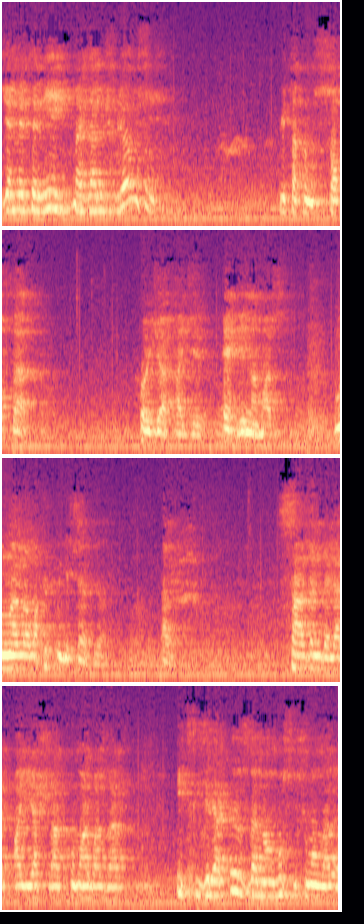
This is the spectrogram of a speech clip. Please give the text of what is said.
Cennete niye gitmezlermiş biliyor musunuz? Bir takım softa, hoca, hacı, ehli namaz, bunlarla vakit mi geçer diyor. Evet. Sazendeler, ayyaşlar, kumarbazlar, içkiciler, ırz ve namus düşmanları,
